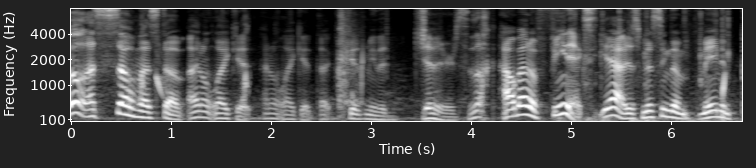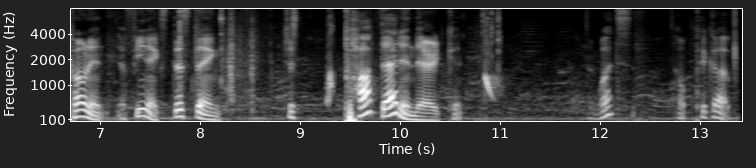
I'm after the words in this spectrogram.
Oh, that's so messed up. I don't like it. I don't like it. That gives me the jitters. Ugh. How about a phoenix? Yeah, just missing the main component. A phoenix. This thing pop that in there. What? Oh, pick up.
